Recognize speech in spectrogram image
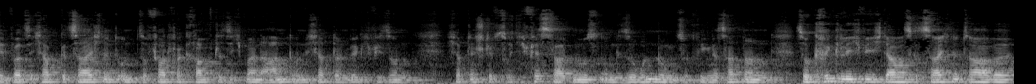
Jedenfalls, ich habe gezeichnet und sofort verkrampfte sich meine Hand und ich habe dann wirklich wie so ein, ich habe den Stift so richtig festhalten müssen, um diese Rundungen zu kriegen. Das hat man so krickelig, wie ich damals gezeichnet habe,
